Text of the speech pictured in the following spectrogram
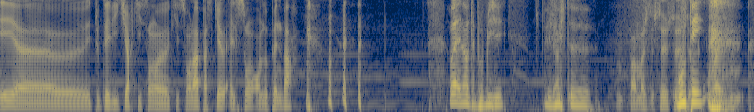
et, euh, et toutes les liqueurs qui sont, euh, qui sont là parce qu'elles sont en open bar. Ouais, non, t'es pas obligé. Tu peux juste euh, Enfin, moi, je, je- je- goûter. ouais,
